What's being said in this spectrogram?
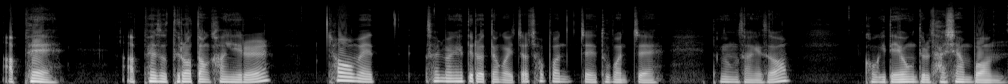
앞에 앞에서 들었던 강의를 처음에 설명해 드렸던 거 있죠. 첫 번째, 두 번째 동영상에서 거기 내용들 다시 한번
